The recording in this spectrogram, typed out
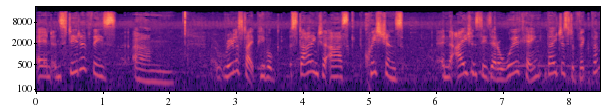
and instead of these um, real estate people starting to ask questions in the agencies that are working, they just evict them.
